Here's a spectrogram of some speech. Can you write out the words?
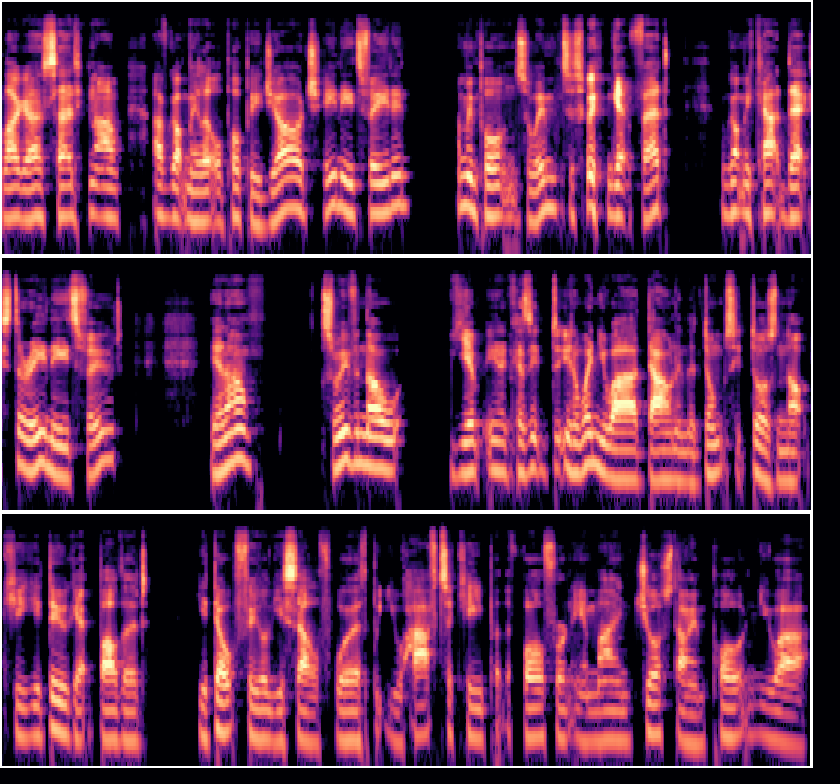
like I said, you know, I've got my little puppy George. He needs feeding. I'm important to him so he can get fed. I've got my cat Dexter. He needs food. You know. So even though you, you know, because it, you know, when you are down in the dumps, it does knock you. You do get bothered. You don't feel your self worth, but you have to keep at the forefront of your mind just how important you are.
